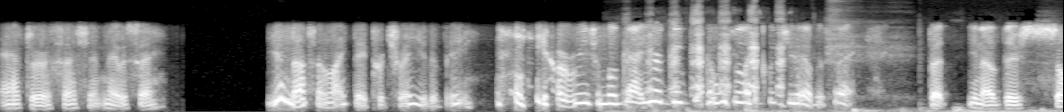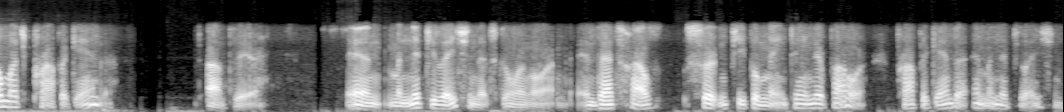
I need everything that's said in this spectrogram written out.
after a session and they would say, You're nothing like they portray you to be. You're a reasonable guy. You're a good guy. We like what you have to say. But, you know, there's so much propaganda out there and manipulation that's going on. And that's how certain people maintain their power propaganda and manipulation.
